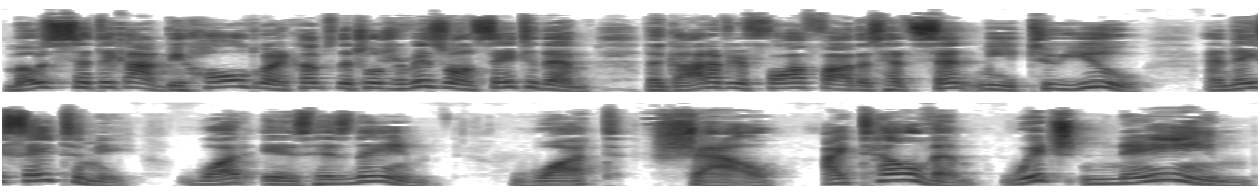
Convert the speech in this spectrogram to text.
Moses said to God, Behold, when I come to the children of Israel and say to them, the God of your forefathers had sent me to you, and they say to me, what is his name? What shall I tell them? Which name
